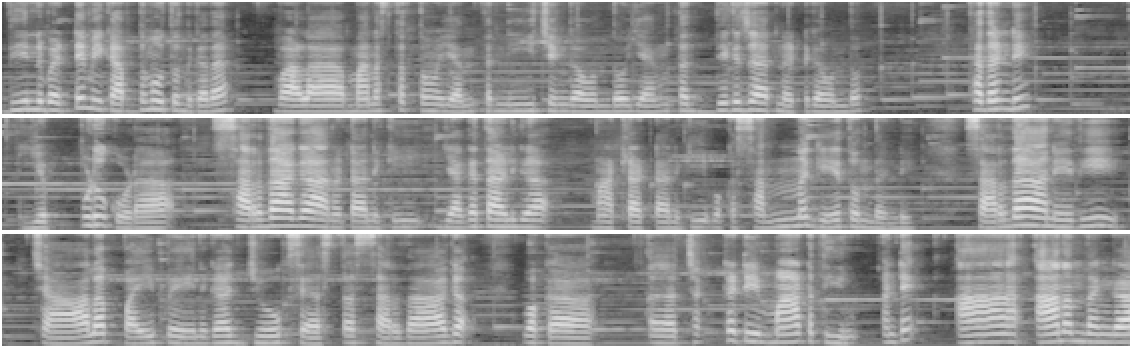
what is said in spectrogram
దీన్ని బట్టే మీకు అర్థమవుతుంది కదా. వాళ్ళ మనస్తత్వం ఎంత నీచంగా ఉందో ఎంత దిగజారినట్టుగా ఉందో. కదండి? ఎప్పుడూ కూడా సరదాగా అనటానికి ఎగతాళిగా మాట్లాడటానికి ఒక సన్న గీత ఉందండి. సరదా అనేది చాలా పై పైనగా జోక్స్ వేస్తా సరదాగా ఒక చక్కటి మాట తీరు. అంటే ఆనందంగా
